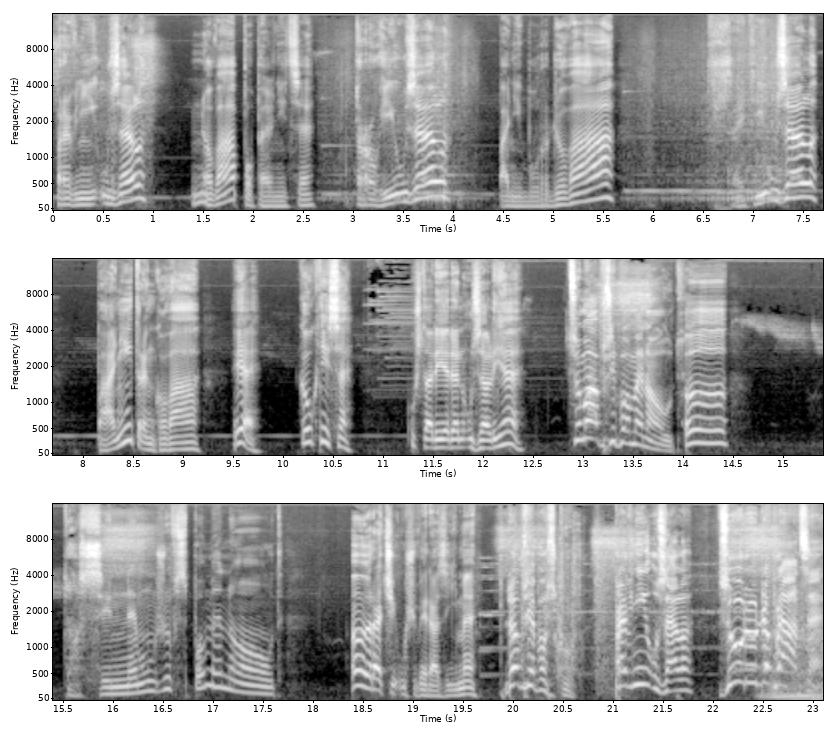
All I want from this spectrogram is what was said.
První úzel, nová popelnice. Druhý úzel, paní Burdová. Třetí úzel, paní Trnková. Je, koukni se. Už tady jeden úzel je. Co má připomenout? Uh, to si nemůžu vzpomenout. Uh, radši už vyrazíme. Dobře, Božku. První uzel, zůru do práce.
